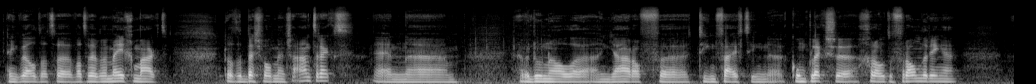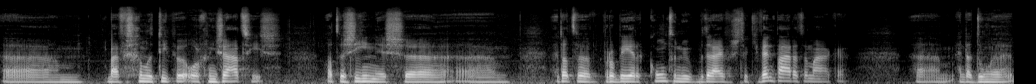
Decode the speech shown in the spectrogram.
ik denk wel dat wat we hebben meegemaakt dat het best wel mensen aantrekt. En we doen al een jaar of uh, 10, 15 complexe grote veranderingen bij verschillende type organisaties. Wat we zien is dat we proberen continu bedrijven een stukje wendbaarder te maken. Um, en dat doen we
